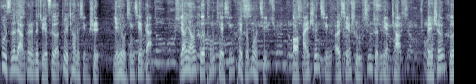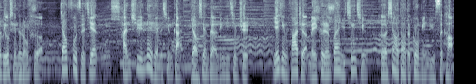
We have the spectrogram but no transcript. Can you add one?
父子两个人的角色对唱的形式也有新鲜感，杨洋和童铁心配合默契，饱含深情而娴熟精准的演唱，美声和流行的融合，将父子间含蓄内敛的情感表现得淋漓尽致，也引发着每个人关于亲情和孝道的共鸣与思考。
